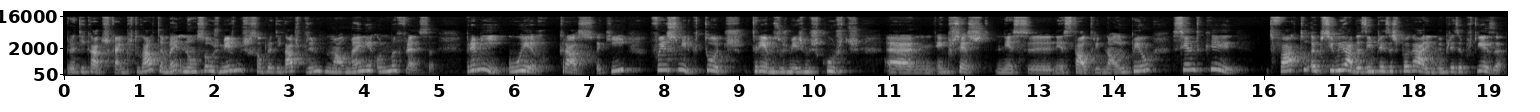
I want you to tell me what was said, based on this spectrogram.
praticados cá em Portugal também não são os mesmos que são praticados, por exemplo, numa Alemanha ou numa França. Para mim, o erro crasso aqui foi assumir que todos teremos os mesmos custos um, em processos nesse, nesse tal Tribunal Europeu, sendo que, de facto, a possibilidade das empresas pagarem numa empresa portuguesa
